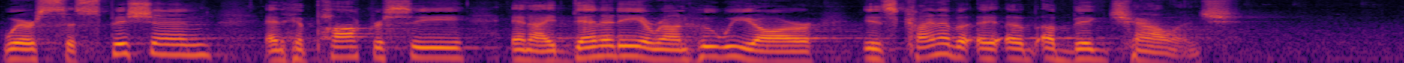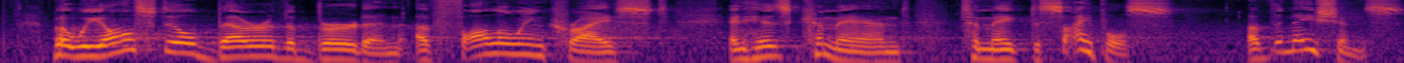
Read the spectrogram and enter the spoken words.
where suspicion and hypocrisy and identity around who we are is kind of a, a, a big challenge. But we all still bear the burden of following Christ and his command to make disciples of the nations.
